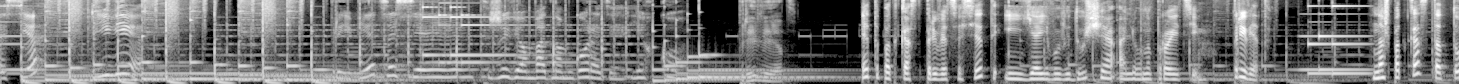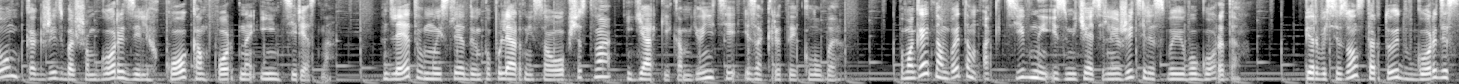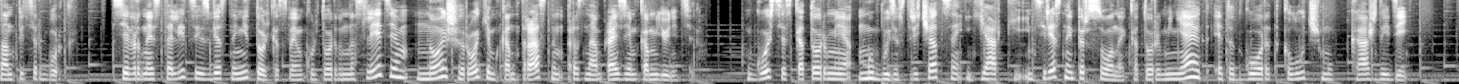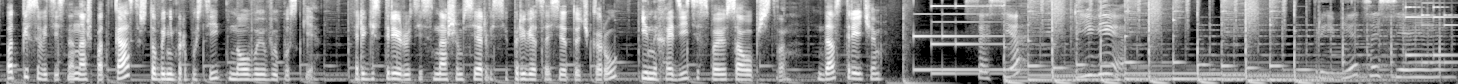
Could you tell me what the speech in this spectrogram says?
Сосед, привет! Привет, сосед! Живем в одном городе, легко. Привет. Это подкаст «Привет, сосед» и я его ведущая Алена Пройти. Привет! Наш подкаст о том, как жить в большом городе легко, комфортно и интересно. Для этого мы исследуем популярные сообщества, яркие комьюнити и закрытые клубы. Помогают нам в этом активные и замечательные жители своего города – Первый сезон стартует в городе Санкт-Петербург. Северная столица известна не только своим культурным наследием, но и широким контрастным разнообразием комьюнити. Гости, с которыми мы будем встречаться, яркие, интересные персоны, которые меняют этот город к лучшему каждый день. Подписывайтесь на наш подкаст, чтобы не пропустить новые выпуски. Регистрируйтесь в нашем сервисе приветсосед.ру и находите свое сообщество. До встречи! Сосед, привет! 这些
